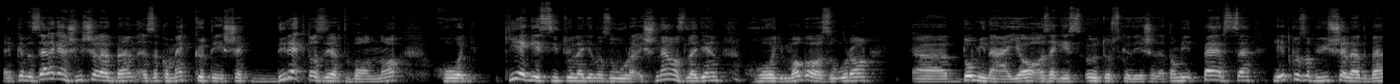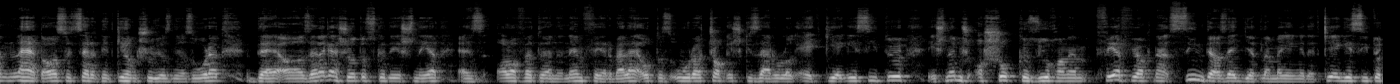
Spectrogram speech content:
Egyébként az elegáns viseletben ezek a megkötések direkt azért vannak, hogy kiegészítő legyen az óra, és ne az legyen, hogy maga az óra dominálja az egész öltözködésedet, ami persze hétköznapi viseletben lehet az, hogy szeretnéd kihangsúlyozni az órát, de az elegáns öltözködésnél ez alapvetően nem fér bele, ott az óra csak és kizárólag egy kiegészítő, és nem is a sok közül, hanem férfiaknál szinte az egyetlen megengedett kiegészítő,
